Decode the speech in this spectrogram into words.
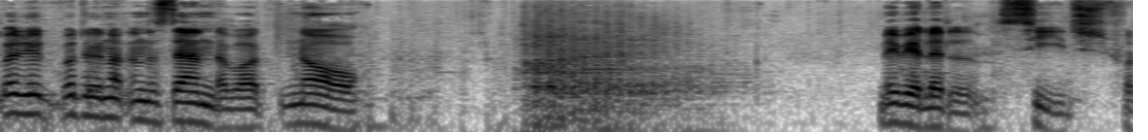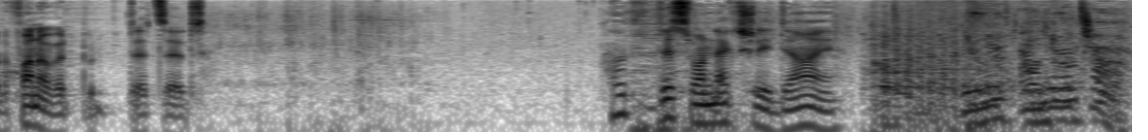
what do you, what do you not understand about no? Maybe a little siege for the fun of it, but that's it. How did this one actually die? unit under attack.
